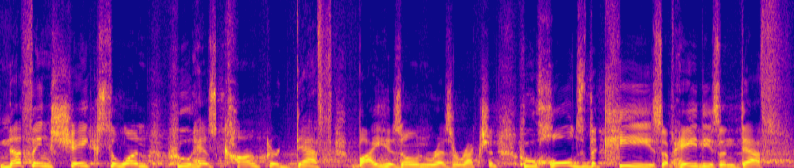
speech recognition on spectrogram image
Nothing shakes the one who has conquered death by his own resurrection, who holds the keys of Hades and death.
